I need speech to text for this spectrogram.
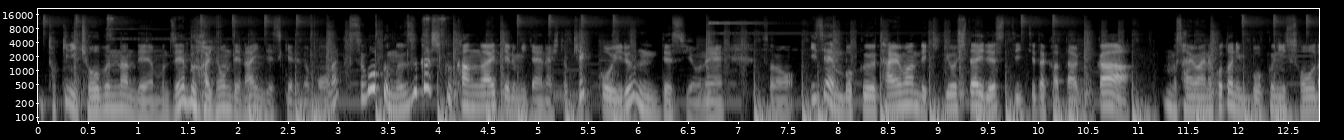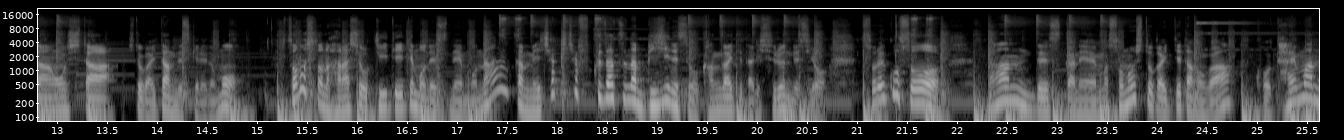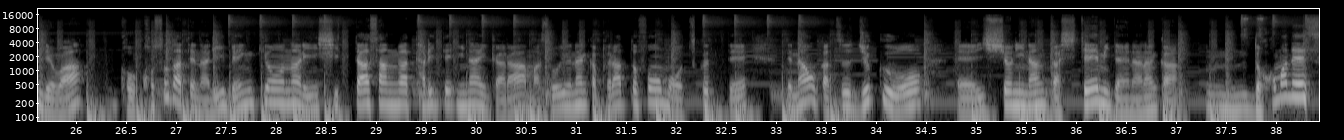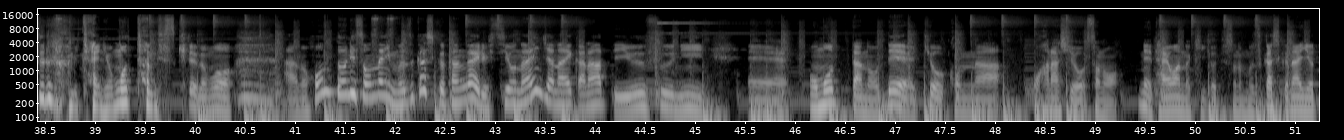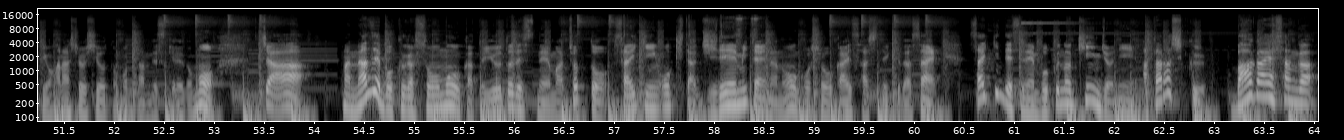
時に長文なんで、もう全部は読んでないんですけれども、なんかすごく難しく考えてるみたいな人結構いるんですよね。その以前僕台湾で起業したいですって言ってた方が、幸いなことに僕に相談をした人がいたんですけれども、その人の話を聞いていてもですね、もうなんかめちゃくちゃ複雑なビジネスを考えてたりするんですよ。それこそ、何ですかね、まあ、その人が言ってたのが、こう台湾ではこう子育てなり勉強なりシッターさんが足りていないから、まあ、そういうなんかプラットフォームを作ってでなおかつ塾を、えー、一緒になんかしてみたいななんか、うん、どこまでするのみたいに思ったんですけれどもあの本当にそんなに難しく考える必要ないんじゃないかなっていうふうに、えー、思ったので今日こんなお話をその、ね、台湾の企業ってその難しくないよっていうお話をしようと思ったんですけれどもじゃあまあ、なぜ僕がそう思うかというとですね、まあ、ちょっと最近起きた事例みたいなのをご紹介させてください。最近ですね、僕の近所に新しくバーガー屋さんが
